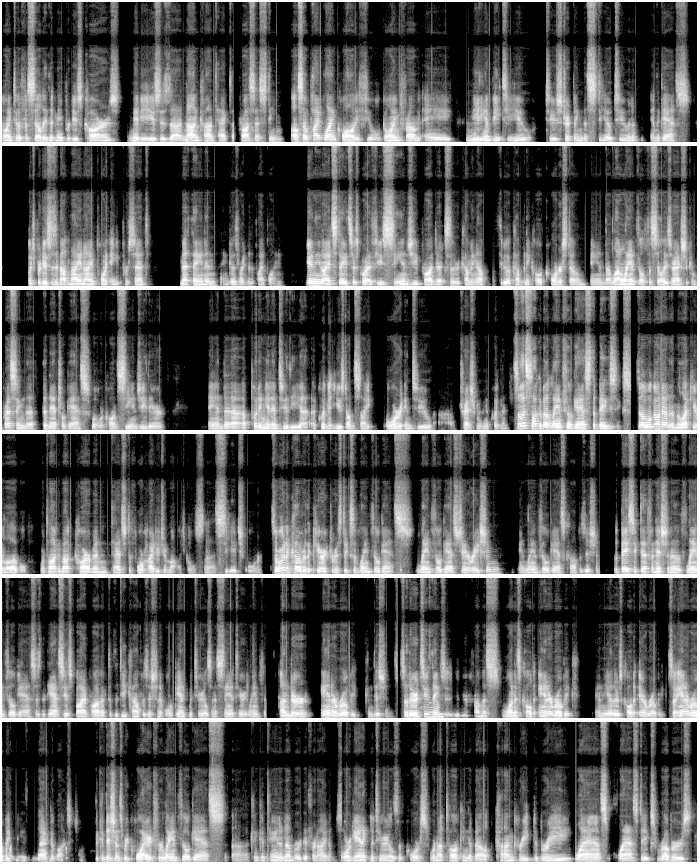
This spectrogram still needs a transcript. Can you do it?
going to a facility that may produce cars, maybe uses uh, non-contact process steam. Also pipeline quality fuel, going from a medium BTU to stripping the CO2 in, a, in the gas, which produces about 99.8% methane and, and goes right into the pipeline. In the United States, there's quite a few CNG projects that are coming up through a company called Cornerstone. And a lot of landfill facilities are actually compressing the, the natural gas, what we're calling CNG there, and uh, putting it into the uh, equipment used on the site or into uh, trash moving equipment. So let's talk about landfill gas, the basics. So we'll go down to the molecular level. We're talking about carbon attached to four hydrogen molecules, uh, CH4. So we're going to cover the characteristics of landfill gas, landfill gas generation, and landfill gas composition. The basic definition of landfill gas is the gaseous byproduct of the decomposition of organic materials in a sanitary landfill under anaerobic conditions. So there are two mm-hmm. things that you hear from us. One is called anaerobic and the other is called aerobic. So anaerobic means lack of oxygen. The conditions required for landfill gas uh, can contain a number of different items. Organic materials, of course, we're not talking about concrete debris, glass, plastics, rubbers.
